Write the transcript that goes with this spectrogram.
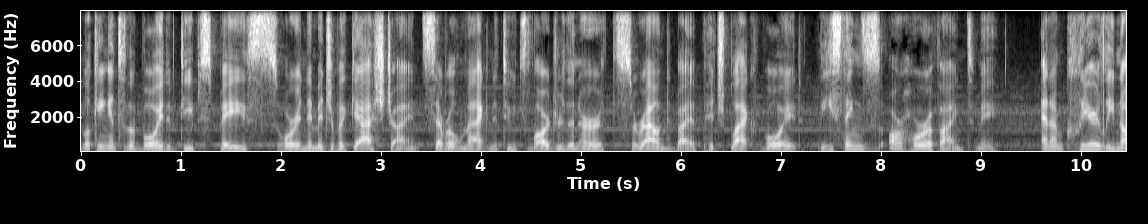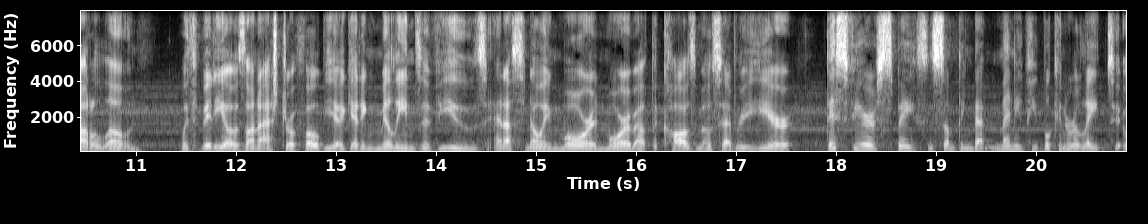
Looking into the void of deep space, or an image of a gas giant several magnitudes larger than Earth surrounded by a pitch black void, these things are horrifying to me. And I'm clearly not alone. With videos on astrophobia getting millions of views and us knowing more and more about the cosmos every year, this fear of space is something that many people can relate to.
